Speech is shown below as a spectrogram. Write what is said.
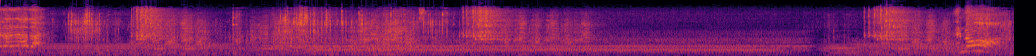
another. And more.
